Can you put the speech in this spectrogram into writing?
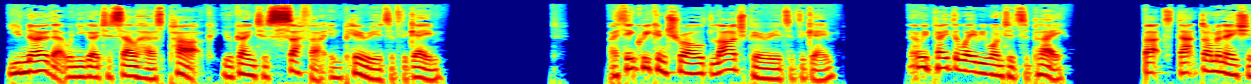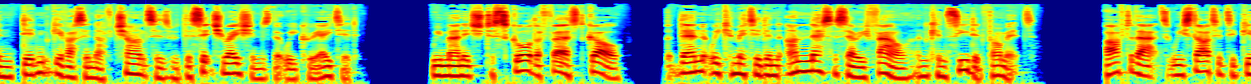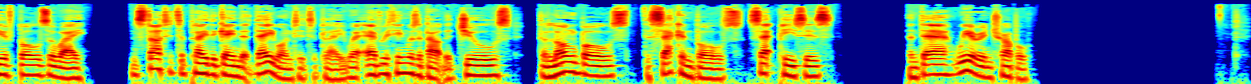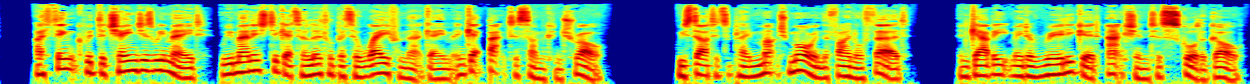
You know that when you go to Selhurst Park, you're going to suffer in periods of the game. I think we controlled large periods of the game, and we played the way we wanted to play. But that domination didn't give us enough chances with the situations that we created. We managed to score the first goal, but then we committed an unnecessary foul and conceded from it. After that, we started to give balls away and started to play the game that they wanted to play, where everything was about the duels, the long balls, the second balls, set pieces, and there we are in trouble. I think with the changes we made, we managed to get a little bit away from that game and get back to some control. We started to play much more in the final third, and Gabby made a really good action to score the goal.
